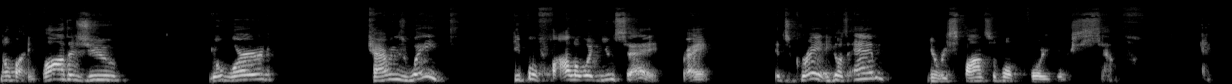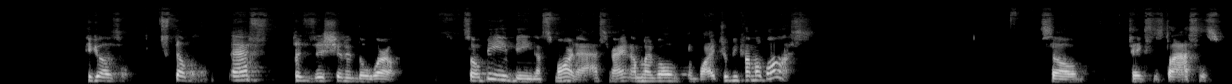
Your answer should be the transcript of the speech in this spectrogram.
Nobody bothers you. Your word carries weight. People follow what you say, right? It's great. He goes, and you're responsible for yourself. He goes, it's the best position in the world. So me being a smartass, right? I'm like, well, why'd you become a boss? So takes his glasses,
